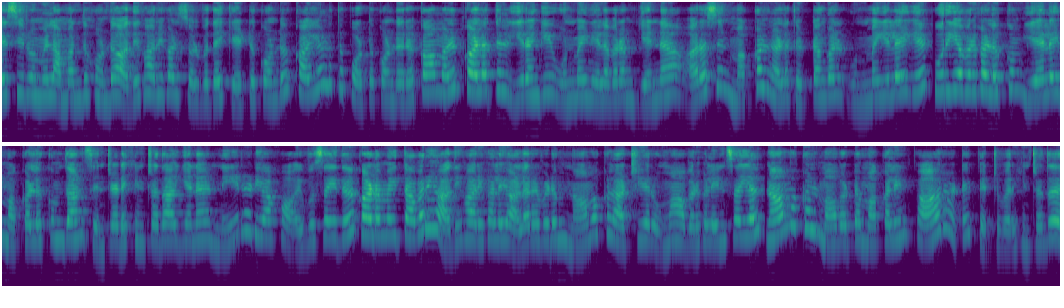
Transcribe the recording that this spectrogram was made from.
ஏசி ரூமில் அமர்ந்து கொண்டு அதிகாரிகள் சொல்வதை கேட்டுக்கொண்டு கையெழுத்து போட்டுக்கொண்டு இருக்காமல் களத்தில் இறங்கி உண்மை நிலவரம் என்ன? அரசின் மக்கள் நலத்திட்டங்கள் உண்மையிலேயே உரியவர்களுக்கும் ஏழை மக்களுக்கும் தான் சென்றடைகின்றதா என நேரடியாக ஆய்வு செய்து கடமை தவறிய அதிகாரிகளை அலறவிடும் நாமக்கல் ஆட்சியர் உமா அவர்களின் செயல் நாமக்கல் மாவட்ட மக்களின் பாராட்டை பெற்று வருகின்றது.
